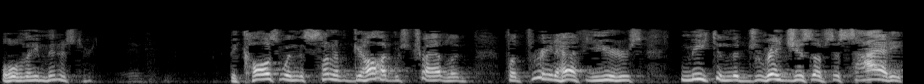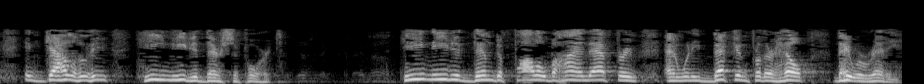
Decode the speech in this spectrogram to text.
Oh, they ministered. Because when the Son of God was traveling for three and a half years, meeting the dredges of society in Galilee, he needed their support. He needed them to follow behind after him, and when he beckoned for their help, they were ready.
